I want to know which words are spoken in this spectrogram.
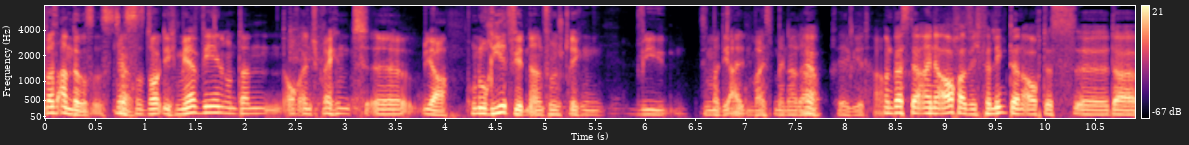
was anderes ist, dass Ja. das deutlich mehr wählen und dann auch entsprechend, äh, ja, honoriert wird, in Anführungsstrichen, wie, sag mal, die alten weißen Männer da Ja. reagiert haben. Und was der eine auch, also ich verlinke dann auch das äh, da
